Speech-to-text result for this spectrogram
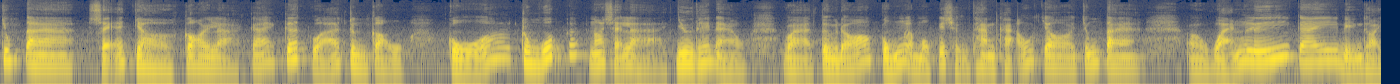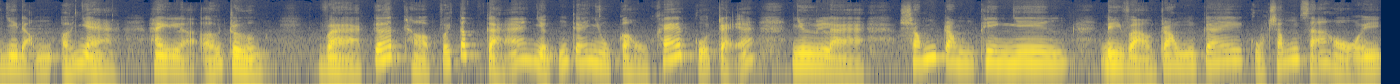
chúng ta sẽ chờ coi là cái kết quả trưng cầu của Trung Quốc á, nó sẽ là như thế nào? Và từ đó cũng là một cái sự tham khảo cho chúng ta uh, quản lý cái điện thoại di động ở nhà hay là ở trường và kết hợp với tất cả những cái nhu cầu khác của trẻ như là sống trong thiên nhiên, đi vào trong cái cuộc sống xã hội,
